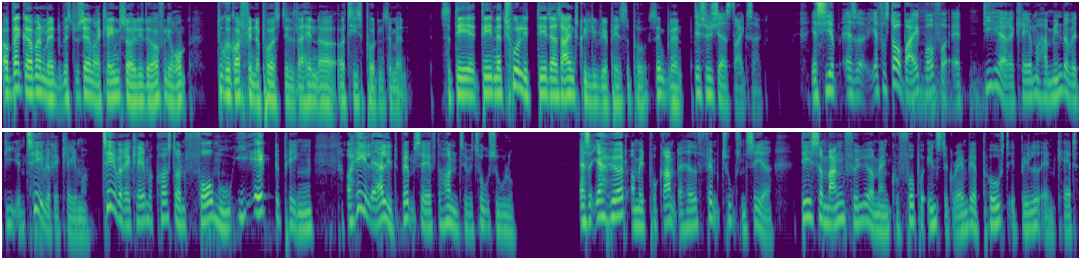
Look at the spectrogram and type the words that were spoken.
Og hvad gør man med, hvis du ser en reklamesøjle i det offentlige rum? Du kan godt finde på at stille dig hen og, og tisse på den, simpelthen. Så det, det er naturligt, det er deres egen skyld, de bliver pisset på, simpelthen. Det synes jeg er strækt sagt. Jeg siger, altså, jeg forstår bare ikke, hvorfor at de her reklamer har mindre værdi end tv-reklamer. TV-reklamer koster en formue i ægte penge. Og helt ærligt, hvem ser efterhånden TV2 Zulu? Altså, jeg hørte om et program, der havde 5.000 seere. Det er så mange følgere, man kunne få på Instagram ved at poste et billede af en kat.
